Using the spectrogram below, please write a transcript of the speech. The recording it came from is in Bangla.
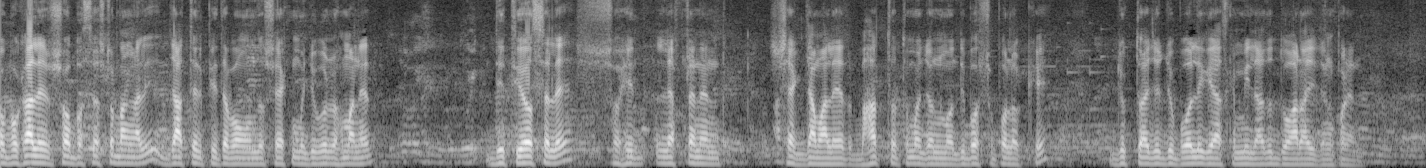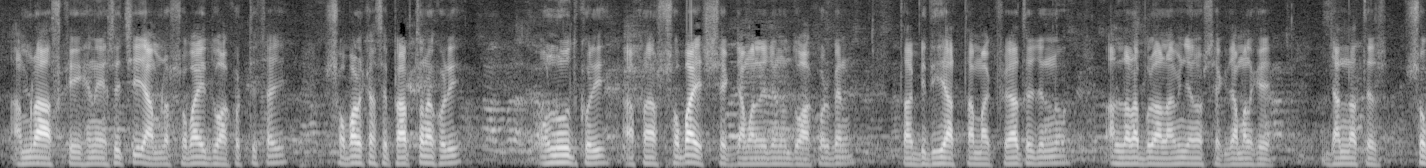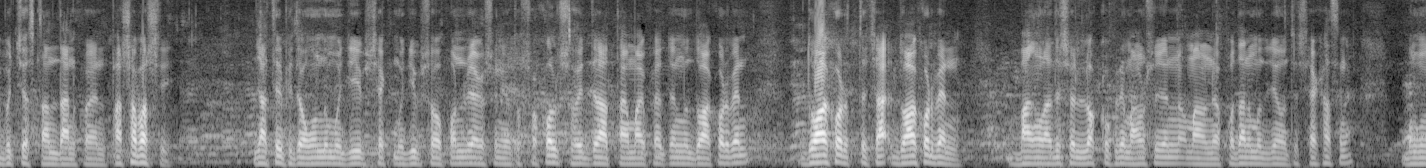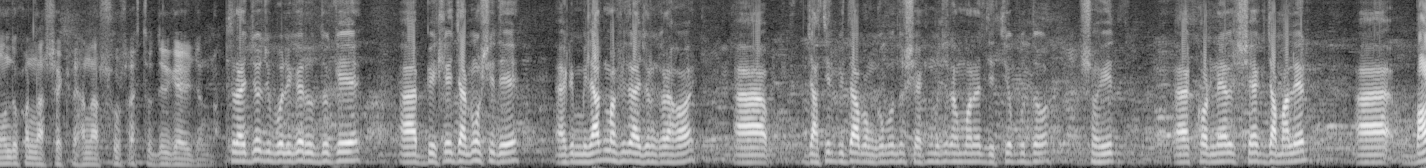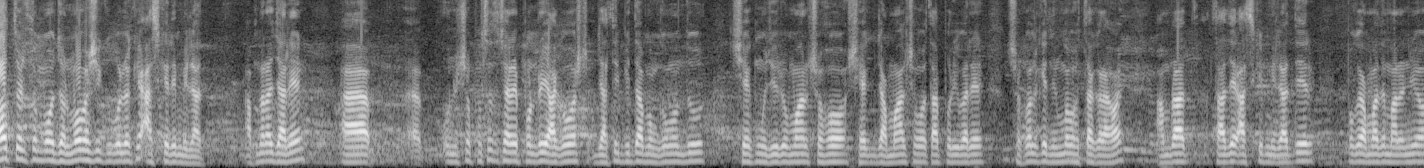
সর্বকালের সর্বশ্রেষ্ঠ বাঙালি, জাতির পিতা বঙ্গবন্ধু শেখ মুজিবুর রহমানের দ্বিতীয় ছেলে, শহীদ লেফটেন্যান্ট শেখ জামালের বাহাত্তরতম জন্ম দিবস উপলক্ষে যুক্তরাজ্য যুবলীগে আজকে মিলাদু দোয়ার আয়োজন করেন। আমরা আজকে এখানে এসেছি, আমরা সবাই দোয়া করতে চাই, সবার কাছে প্রার্থনা করি, অনুরোধ করি, আপনারা সবাই শেখ জামালের জন্য দোয়া করবেন, তার বিধি আত্মা মাগ ফেরাতের জন্য। আল্লাহ রাবুল আলমী যেন শেখ জামালকে জান্নাতের সর্বোচ্চ স্থান দান করেন। পাশাপাশি জাতির পিতা বঙ্গবন্ধু মুজিব, শেখ মুজিব সহ পনেরোই আগস্ট নিহত সকল শহীদদের আত্মা মাগ ফেরার জন্য দোয়া করবেন। দোয়া করতে চা দোয়া করবেন বাংলাদেশের লক্ষ কোটি মানুষের জন্য, মাননীয় প্রধানমন্ত্রী জনতা শেখ হাসিনা, বঙ্গবন্ধু কন্যা শেখ রেহানার সুস্বাস্থ্য দীর্ঘায়ুর জন্য। রাজ্য যুবলীগের উদ্যোগে বিকলে জামে মসজিদে একটি মিলাদ মাহফিল আয়োজন করা হয়। জাতির পিতা বঙ্গবন্ধু শেখ মুজিবুর রহমানের দ্বিতীয় পুত্র শহীদ কর্নেল শেখ জামালের বাহাত্তরতম জন্মবার্ষিকী উপলক্ষে আজকের এই মিলাদ। আপনারা জানেন উনিশশো পঁচাত্তর সালের পনেরোই আগস্ট জাতির পিতা বঙ্গবন্ধু শেখ মুজিবুর রহমান সহ শেখ জামাল সহ তার পরিবারের সকলকে নির্মম হত্যা করা হয়। আমরা তাদের আজকে মিলাদের পক্ষে আমাদের মাননীয়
